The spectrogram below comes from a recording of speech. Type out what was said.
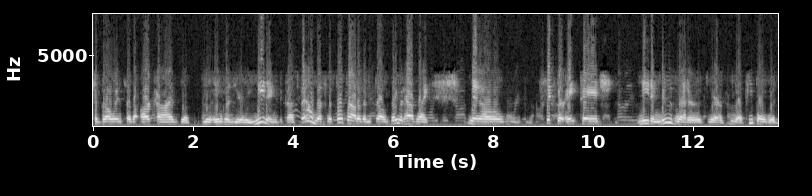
to go into the archives of New England Yearly Meeting, because Falmouth was so proud of themselves. They would have like, you know, six or eight page meeting newsletters where, you know, people would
